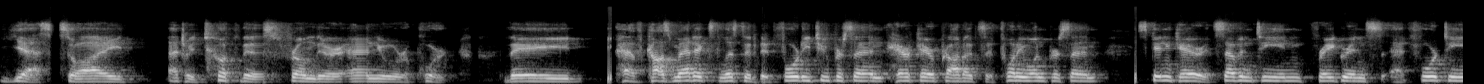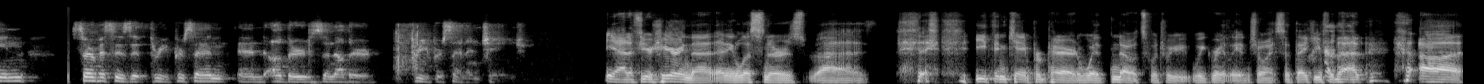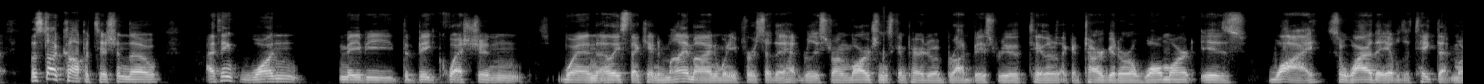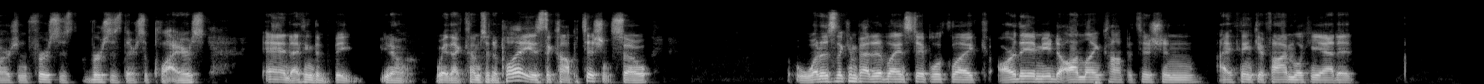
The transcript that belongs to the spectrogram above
Yes. So I actually took this from their annual report. They have cosmetics listed at 42%, hair care products at 21%, skincare at 17, fragrance at 14, services at 3%, and others another 3% and change. Yeah, and if you're hearing that, any listeners, uh, Ethan came prepared with notes, which we we greatly enjoy. So thank you for that. Uh, let's talk competition, though. I think one maybe the big question when at least that came to my mind when he first said they had really strong margins compared to a broad-based retailer like a Target or a Walmart is why. So why are they able to take that margin versus versus their suppliers? And I think the big you know way that comes into play is the competition. So what does the competitive landscape look like? Are they immune to online competition? I think if I'm looking at it,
